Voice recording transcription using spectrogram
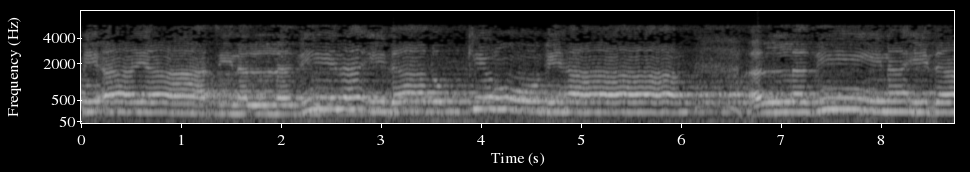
بِآيَاتِنَا الَّذِينَ إِذَا ذُكِّرُوا بِهَا الَّذِينَ إِذَا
